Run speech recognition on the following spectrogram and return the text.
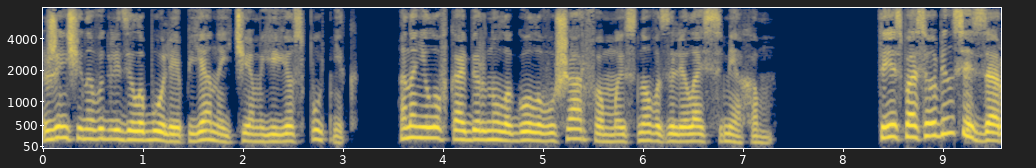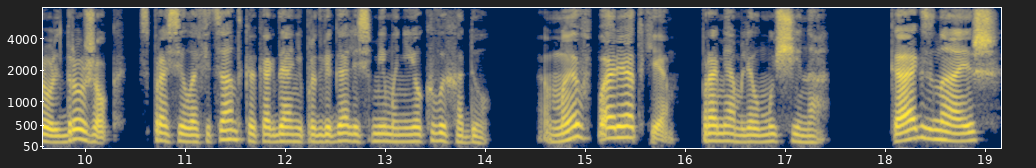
Женщина выглядела более пьяной, чем ее спутник. Она неловко обернула голову шарфом и снова залилась смехом. «Ты способен сесть за руль, дружок?» — спросила официантка, когда они продвигались мимо нее к выходу. «Мы в порядке», — промямлил мужчина. «Как знаешь»,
